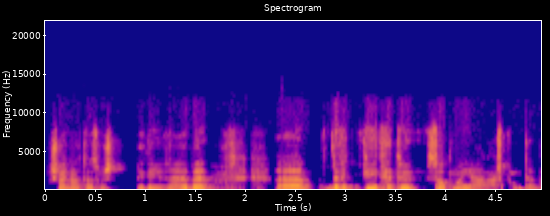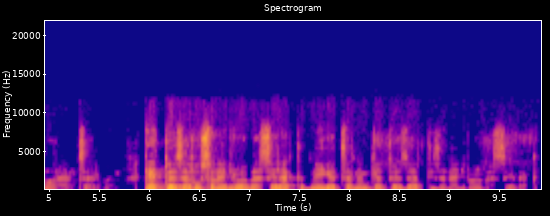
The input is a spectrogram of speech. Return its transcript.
sajnálattal azt most idézelve, de védhető szakmai álláspont ebben a rendszerben. 2021-ről beszélek, tehát még egyszer nem 2011-ről beszélek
